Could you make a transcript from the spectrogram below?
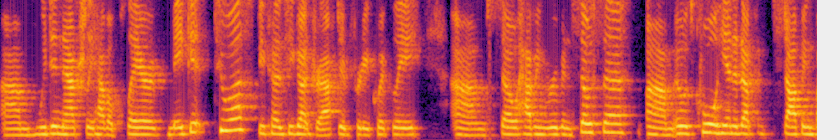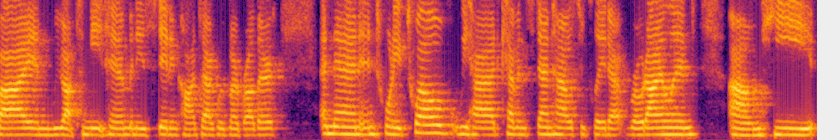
um, we didn't actually have a player make it to us because he got drafted pretty quickly. Um, so having Ruben Sosa, um, it was cool. He ended up stopping by and we got to meet him and he stayed in contact with my brother. And then in 2012, we had Kevin Stenhouse, who played at Rhode Island. Um, he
